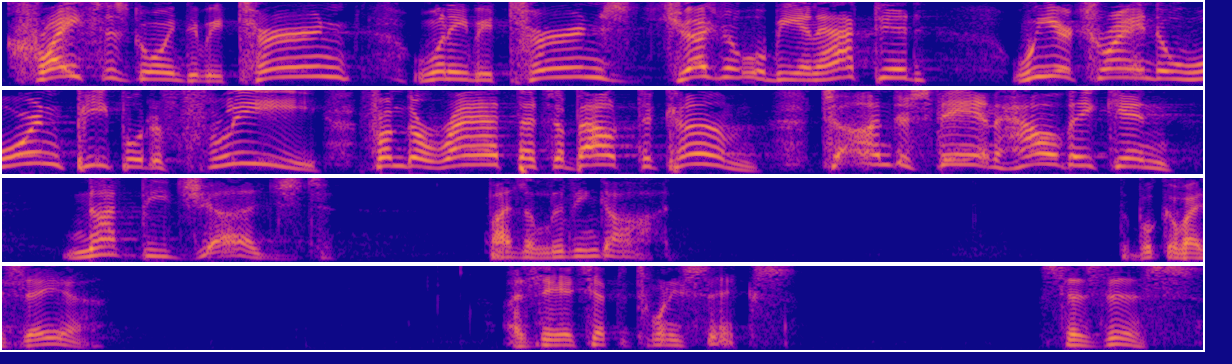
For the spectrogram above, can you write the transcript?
Christ is going to return. When he returns, judgment will be enacted. We are trying to warn people to flee from the wrath that's about to come, to understand how they can not be judged by the living God. The book of Isaiah, Isaiah chapter 26, says this,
